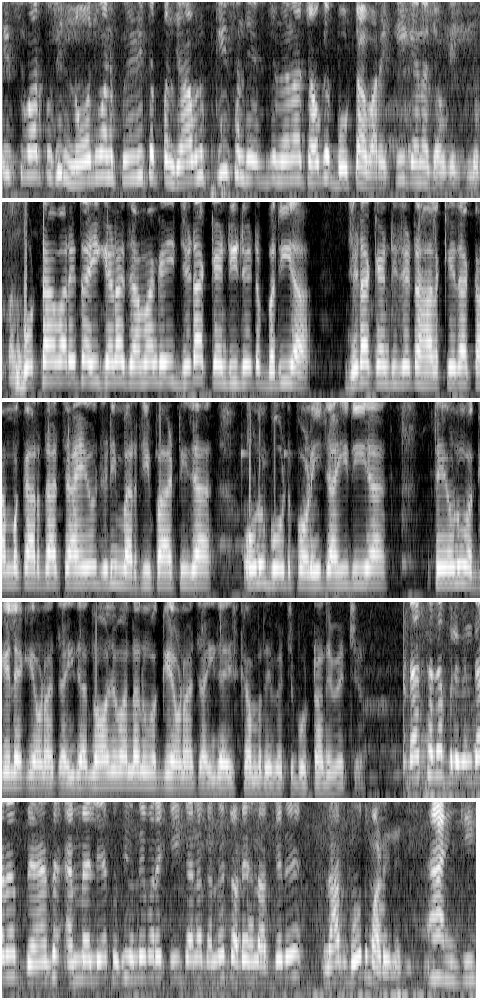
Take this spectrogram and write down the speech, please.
ਇਸ ਵਾਰ ਤੁਸੀਂ ਨੌਜਵਾਨ ਪੀੜ੍ਹੀ ਤੇ ਪੰਜਾਬ ਨੂੰ ਕੀ ਸੰਦੇਸ਼ ਦੇਣਾ ਚਾਹੋਗੇ ਵੋਟਾਂ ਬਾਰੇ? ਕੀ ਕਹਿਣਾ ਚਾਹੋਗੇ ਜੀ ਲੋਕਾਂ ਨੂੰ? ਵੋਟਾਂ ਬਾਰੇ ਤਾਂ ਇਹੀ ਕਹਿਣਾ ਚਾਹਾਂਗੇ ਜੀ ਜਿਹੜਾ ਕੈਂਡੀਡੇਟ ਵਧੀਆ ਜਿਹੜਾ ਕੈਂਡੀਡੇਟ ਹਲਕੇ ਦਾ ਕੰਮ ਕਰਦਾ ਚਾਹੇ ਉਹ ਜਿਹੜੀ ਮਰਜ਼ੀ ਪਾਰਟੀ ਦਾ ਉਹਨੂੰ ਵੋਟ ਪਾਉਣੀ ਚਾਹੀਦੀ ਆ ਤੇ ਉਹਨੂੰ ਅੱਗੇ ਲੈ ਕੇ ਆਉਣਾ ਚਾਹੀਦਾ ਨੌਜਵਾਨਾਂ ਨੂੰ ਅੱਗੇ ਆਉਣਾ ਚਾਹੀਦਾ ਇਸ ਕੰਮ ਦੇ ਵਿੱਚ ਵੋਟਾਂ ਦੇ ਵਿੱਚ। ਤੁਹਾਡਾ ਇੱਥੇ ਦਾ ਬਲਵਿੰਦਰ ਬੈਂਸ ਐਮਐਲਏ ਤੁਸੀਂ ਉਹਦੇ ਬਾਰੇ ਕੀ ਕਹਿਣਾ ਚਾਹੁੰਦੇ ਹੋ? ਤੁਹਾਡੇ ਇਲਾਕੇ ਦੇ ਹਾਲਾਤ ਬਹੁਤ ਮਾੜੇ ਨੇ ਜੀ। ਹਾਂਜੀ।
